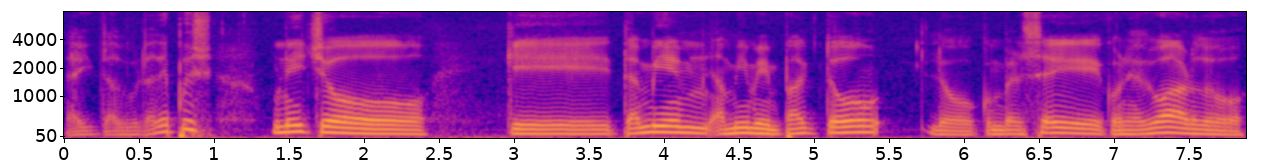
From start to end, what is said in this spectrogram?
la dictadura. Después, un hecho que también a mí me impactó, lo conversé con Eduardo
